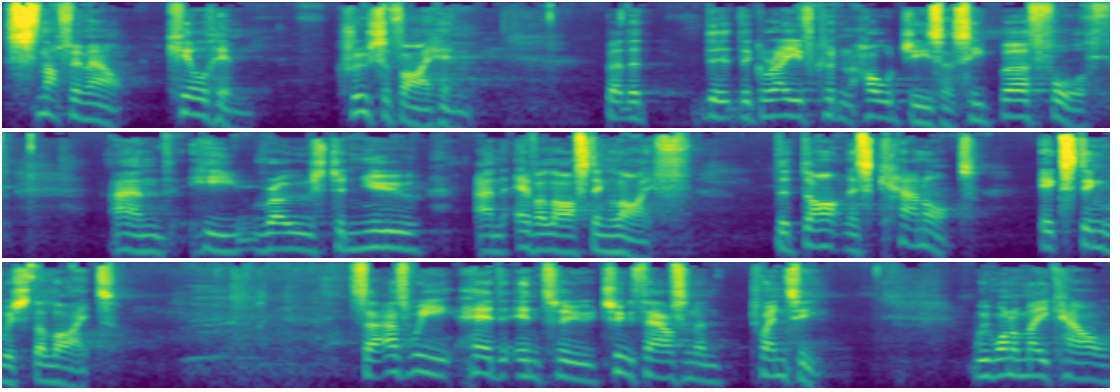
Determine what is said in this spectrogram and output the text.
snuff him out, kill him, crucify him. But the, the, the grave couldn't hold Jesus. He birthed forth and he rose to new and everlasting life. The darkness cannot extinguish the light. So as we head into 2020, we want to make our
